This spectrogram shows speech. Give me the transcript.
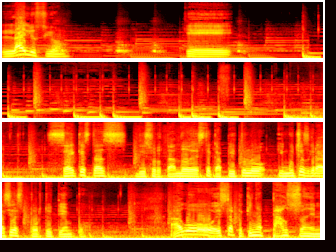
la ilusión que Sé que estás disfrutando de este capítulo y muchas gracias por tu tiempo. Hago esta pequeña pausa en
